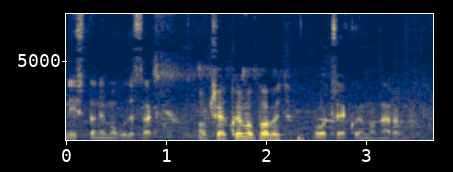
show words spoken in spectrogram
ništa ne mogu da sakriju. Očekujemo pobedu. Očekujemo, naravno.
